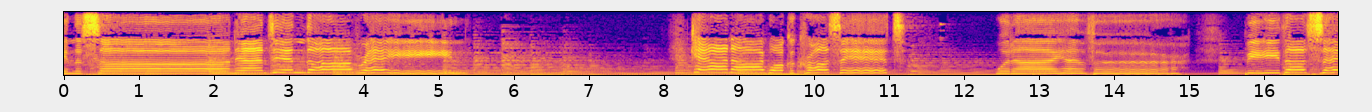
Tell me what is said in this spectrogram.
in the sun and in the rain. Can I walk across it? Would I ever be the same?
